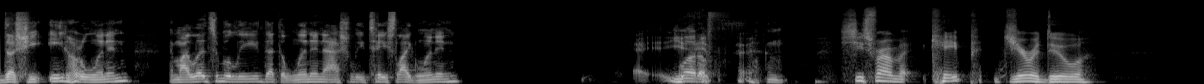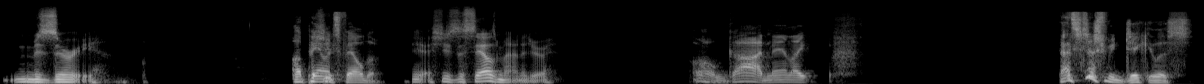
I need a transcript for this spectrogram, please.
Does she eat her linen? Am I led to believe that the linen actually tastes like linen? Eh, yeah, What a if- fucking She's from Cape Girardeau, Missouri. Her parents failed her. Yeah, she's the sales manager. Oh God, man! Like that's just ridiculous.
